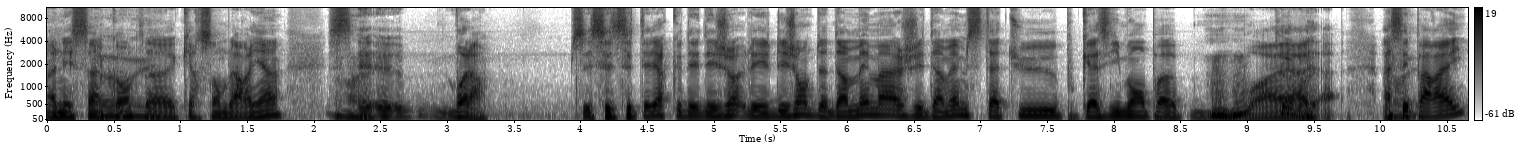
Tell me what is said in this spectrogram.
années 50 Ah oui. euh, qui ressemblent à rien. Ouais. euh, voilà. C'est- c'est- C'est-à-dire que des, des gens, les- des gens d'un même âge et d'un même statut, quasiment pas, ouais, Mhm, a- assez Ouais. pareil,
